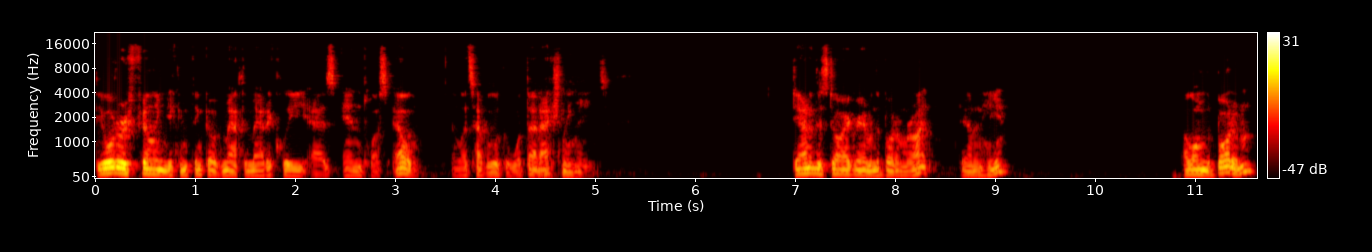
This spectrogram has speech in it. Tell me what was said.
The order of filling you can think of mathematically as n plus L, and let's have a look at what that actually means. Down at this diagram on the bottom right, down in here, along the bottom,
